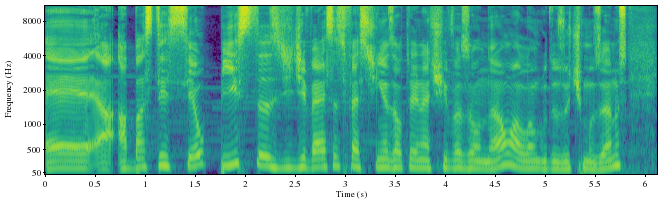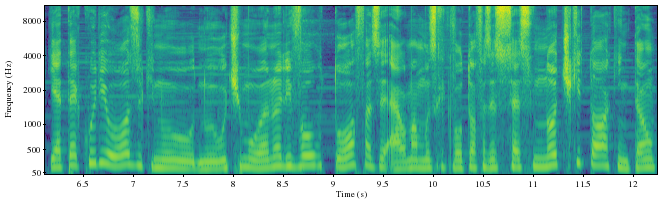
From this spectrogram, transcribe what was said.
é, abasteceu pistas de diversas festinhas alternativas ou não ao longo dos últimos anos. E é até curioso que no, no último ano ele voltou a fazer. É uma música que voltou a fazer sucesso no TikTok. Então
